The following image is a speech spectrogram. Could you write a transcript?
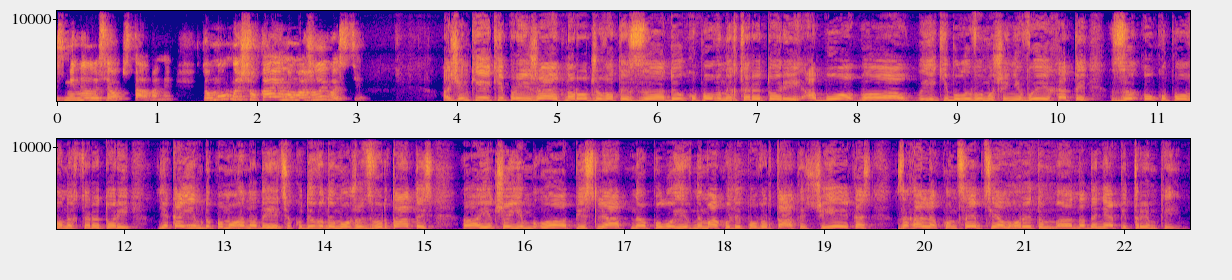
змінилися обставини. Тому ми шукаємо можливості. А жінки, які приїжджають народжувати з деокупованих територій, або е, які були вимушені виїхати з окупованих територій, яка їм допомога надається? Куди вони можуть звертатись, е, якщо їм е, після пологів нема куди повертатись? Чи є якась загальна концепція, алгоритм е, надання підтримки їм?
